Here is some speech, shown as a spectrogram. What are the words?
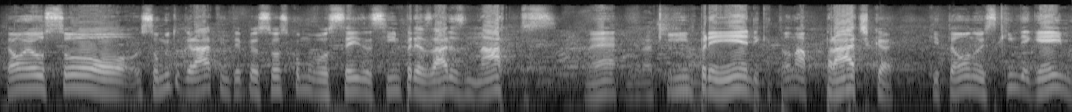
Então eu sou, sou muito grato em ter pessoas como vocês, assim, empresários natos, né? Que empreende, que estão na prática, que estão no skin the game,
